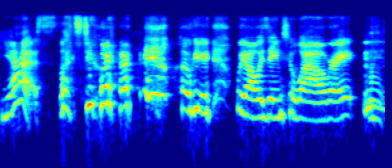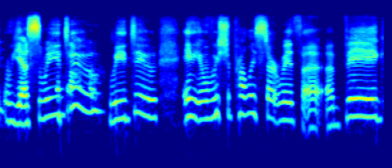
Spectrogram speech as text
Yes, let's do it. we we always aim to wow, right? Mm, yes, we do. We do. And you know, we should probably start with a, a big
